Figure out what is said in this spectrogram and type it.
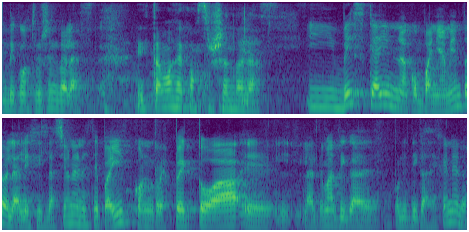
Deconstruyéndolas. Estamos deconstruyéndolas. ¿Y ves que hay un acompañamiento de la legislación en este país con respecto a eh, la temática de políticas de género?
